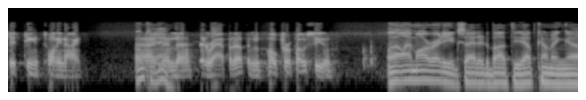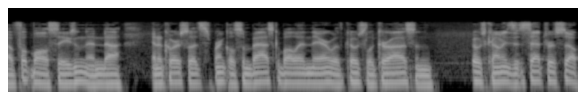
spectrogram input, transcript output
15th, 29th, uh, and then, uh, then wrap it up and hope for a postseason. Well, I'm already excited about the upcoming uh, football season, and uh, and of course, let's sprinkle some basketball in there with Coach LaCross and Coach Cummings, et cetera. So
